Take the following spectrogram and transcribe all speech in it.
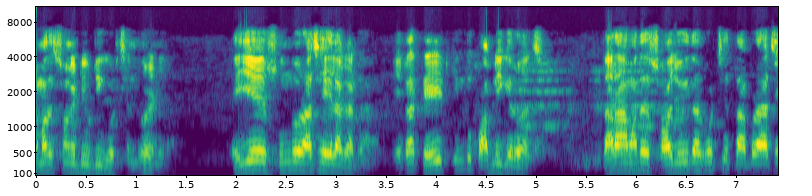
আমাদের সঙ্গে ডিউটি করছেন, ধরে নিন। এই যে সুন্দর আছে এলাকাটা, এটা ক্রেডিট কিন্তু পাবলিকেরও আছে। তারা আমাদের সহযোগিতা করছে, তারপরে আছে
